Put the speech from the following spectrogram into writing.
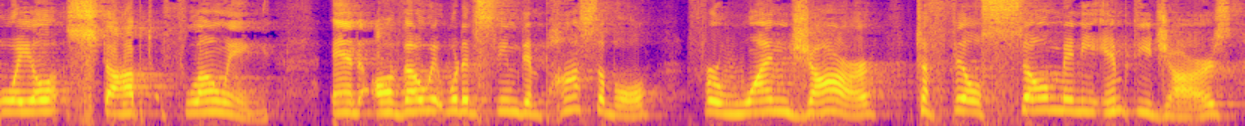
oil stopped flowing. And although it would have seemed impossible for one jar to fill so many empty jars,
